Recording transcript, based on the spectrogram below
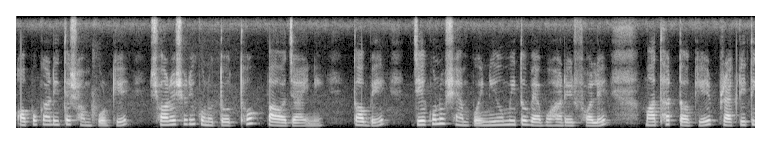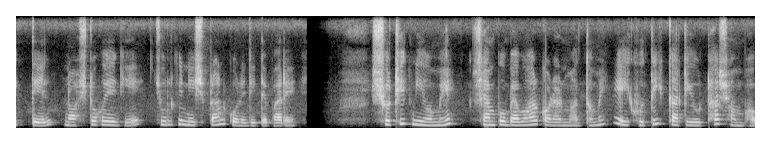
অপকারিতা সম্পর্কে সরাসরি কোনো তথ্য পাওয়া যায়নি। তবে যে কোনো শ্যাম্পুই নিয়মিত ব্যবহারের ফলে মাথার ত্বকের প্রাকৃতিক তেল নষ্ট হয়ে গিয়ে চুলকে নিষ্প্রাণ করে দিতে পারে। সঠিক নিয়মে শ্যাম্পু ব্যবহার করার মাধ্যমে এই ক্ষতি কাটিয়ে ওঠা সম্ভব।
